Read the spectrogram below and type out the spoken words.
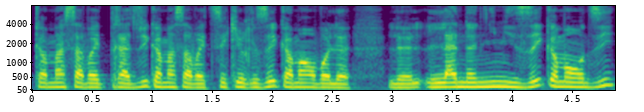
comment ça va être traduit, comment ça va être sécurisé, comment on va le- le- l'anonymiser, comme on dit,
